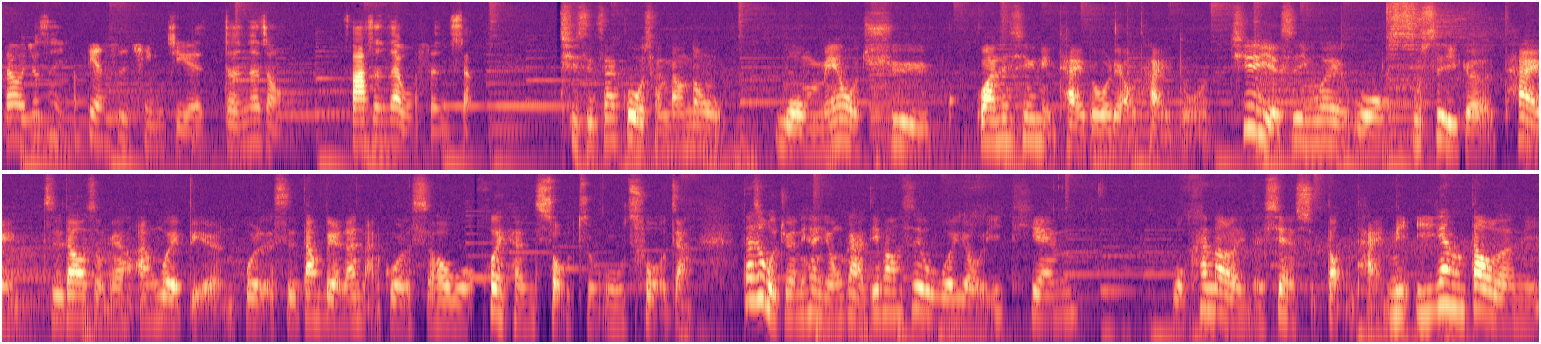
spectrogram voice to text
到，就是很像电视情节的那种发生在我身上。其实，在过程当中，我没有去关心你太多，聊太多。其实也是因为我不是一个太知道怎么样安慰别人，或者是当别人在难过的时候，我会很手足无措这样。但是我觉得你很勇敢的地方是，我有一天我看到了你的现实动态，你一样到了你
